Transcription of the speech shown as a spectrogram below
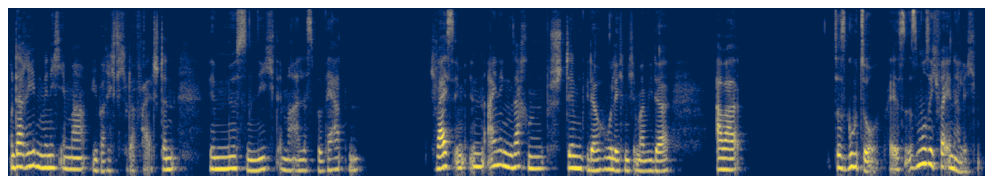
Und da reden wir nicht immer über richtig oder falsch, denn wir müssen nicht immer alles bewerten. Ich weiß, in, in einigen Sachen bestimmt wiederhole ich mich immer wieder, aber das ist gut so. Es, es muss sich verinnerlichen.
